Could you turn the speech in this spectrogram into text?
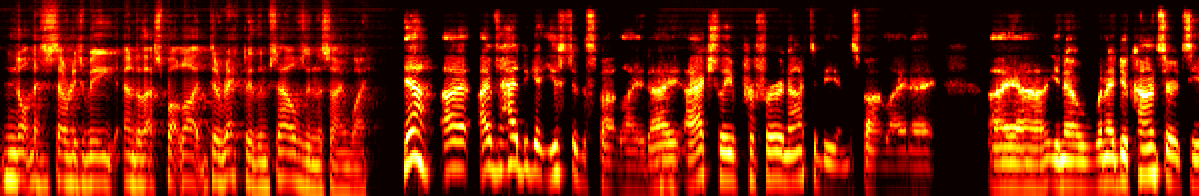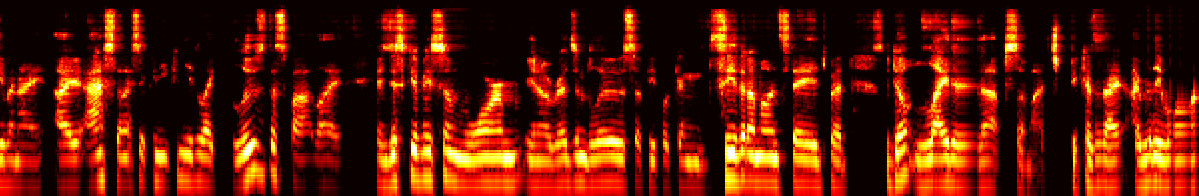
not necessarily to be under that spotlight directly themselves in the same way. Yeah, I, have had to get used to the spotlight. I, mm-hmm. I, actually prefer not to be in the spotlight. I, I, uh, you know, when I do concerts, even I, I ask them. I said, "Can you, can you like lose the spotlight and just give me some warm, you know, reds and blues so people can see that I'm on stage, but don't light it up so much because I, I really want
